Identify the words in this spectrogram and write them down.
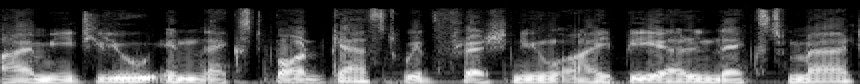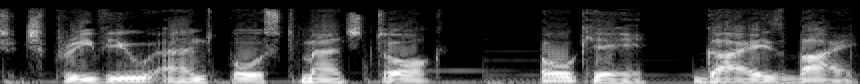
I meet you in next podcast with fresh new IPL next match preview and post match talk. Okay, guys bye.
